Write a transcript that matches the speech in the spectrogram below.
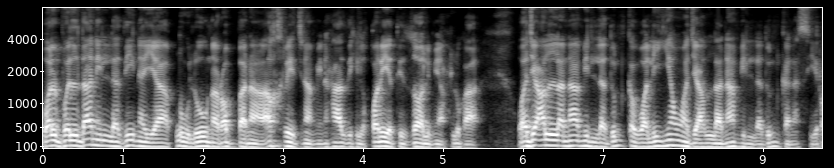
ওয়াল বলদান ইল্লাদিনা ইয়াকুলুনা রব্বানা আখরিজনা মিন হাজিহিল করিয়াতি জলিমি আহলুহা না আল্লানা মিল্লাদুনকা ওয়ালিয়া ওয়াজে আল্লাহ ওয়াজা আল্লানা মিল্লাদুনকা নাসির।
